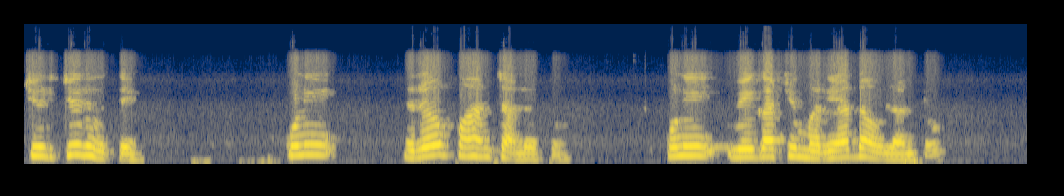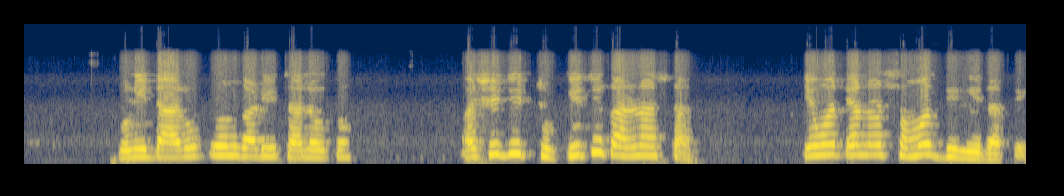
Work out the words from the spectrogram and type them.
चिडचिड होते. कुणी रफ वाहन चालवतो. कुणी वेगाची मर्यादा ओलांडतो. कुणी दारू पिऊन गाडी चालवतो. अशी जी चुकीची कारणं असतात तेव्हा त्यांना समज दिली जाते.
